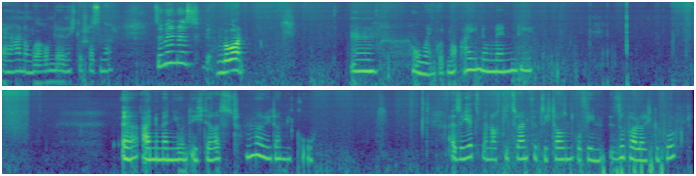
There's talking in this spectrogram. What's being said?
Keine Ahnung, warum der nicht geschossen hat. Zumindest, wir haben gewonnen. Mm. Oh mein Gott, noch eine Mandy. Äh, eine Mandy und ich, der Rest mal wieder Mikro. Also jetzt werden noch die 42.000 Trophäen super leicht gepusht.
